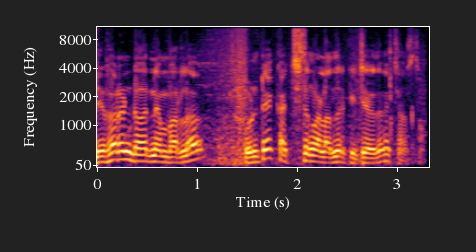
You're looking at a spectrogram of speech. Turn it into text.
డిఫరెంట్ డోర్ నెంబర్లో ఉంటే ఖచ్చితంగా వాళ్ళందరికీ ఇచ్చే విధంగా చేస్తాం.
